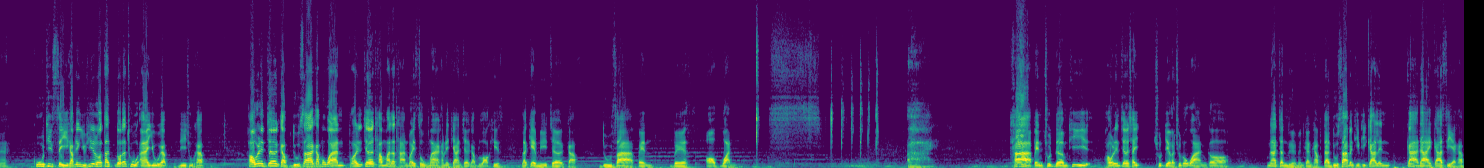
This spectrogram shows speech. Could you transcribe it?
นะคู่ทีสี่4 ครับ ยังอยู่ที่โรตัโรตั2 RU ครับ D2 ครับ Power Ranger กับดูซ่าครับเมื่อวาน Power Ranger ทำมาตรฐานไว้สูงมากครับในการเจอกับ l o c k i s และเกมนี้เจอกับดูซ่าเป็น Best of One อ้ายถ้าเป็นชุดเดิมที่ Power Ranger ใช้ ชุดเดียวกับชุดเมื่อวานก็น่าจะเหนื่อยเหมือนกันครับ แต่ดูซ่าเป็นทีมที่กล้าเล่นกล้าได้กล้าเสียครับ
